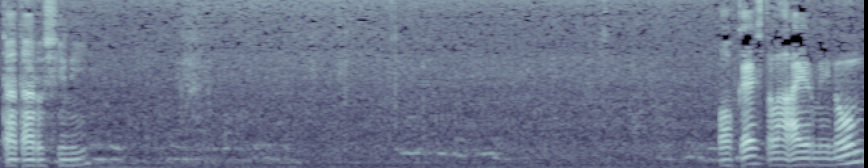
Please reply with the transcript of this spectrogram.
Kita taruh sini. Oke setelah air minum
